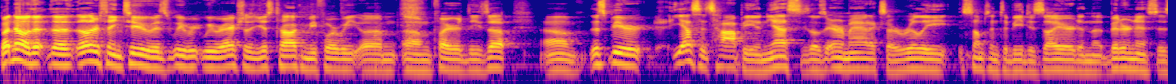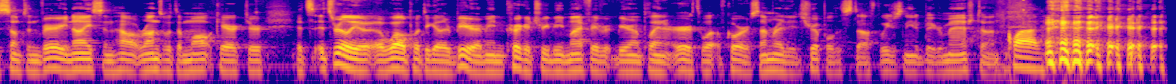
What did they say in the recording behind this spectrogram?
but no, the, the the other thing too is we were we were actually just talking before we um, um, fired these up. Um, this beer, yes, it's hoppy, and yes, those aromatics are really something to be desired, and the bitterness is something very nice, and how it runs with the malt character. It's it's really a, a well put together beer. I mean, Crooked Tree being my favorite beer on planet Earth. Well, of course, I'm ready to triple this stuff. We just need a bigger mash tun. Quad.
